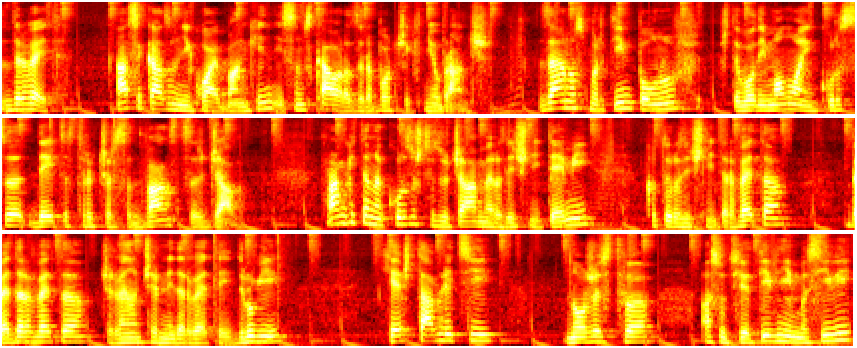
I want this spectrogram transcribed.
Здравейте! Аз се казвам Николай Банкин и съм скал разработчик в Newbranch. Заедно с Мартин Пълнов ще водим онлайн курса Data Structures Advanced с Java. В рамките на курса ще изучаваме различни теми, като различни дървета, б дървета, червено-черни дървета и други, хеш таблици, множества, асоциативни масиви,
